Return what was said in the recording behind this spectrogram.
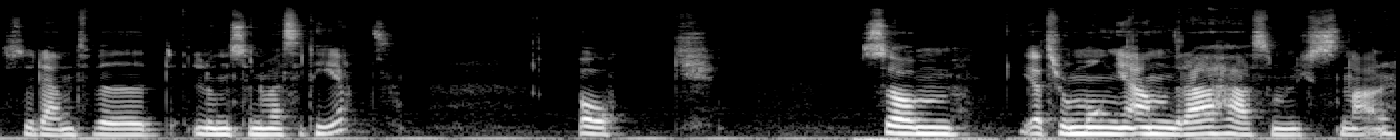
student vid Lunds universitet. Och som jag tror många andra här som lyssnar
